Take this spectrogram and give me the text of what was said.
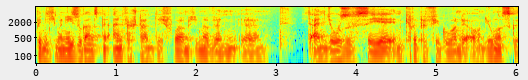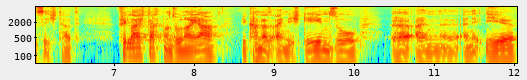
bin ich immer nie so ganz mit einverstanden. Ich freue mich immer, wenn äh, ich einen Josef sehe in Krippefiguren, der auch ein junges Gesicht hat. Vielleicht dachte man so, na ja, wie kann das eigentlich gehen, so äh, eine, eine Ehe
